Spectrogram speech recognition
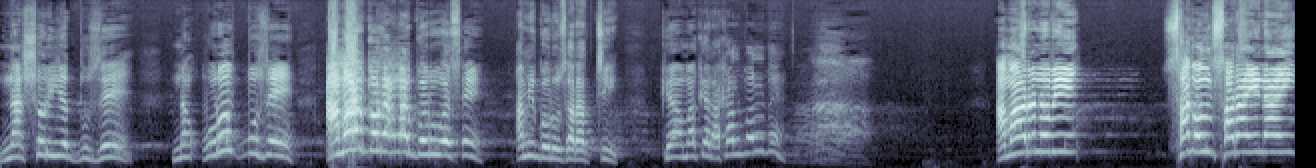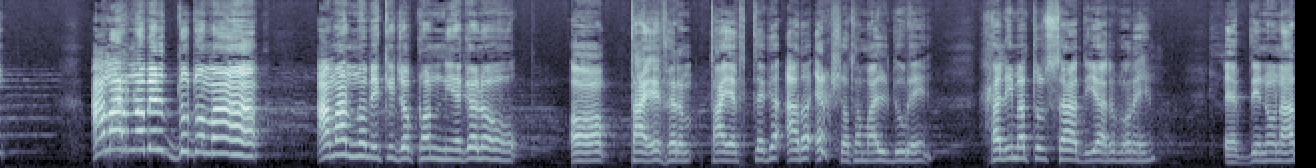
না শরীয়ত বুঝে? না ওরফ বুঝে? আমার ঘরে আমার গরু আছে, আমি গরু ছাড়াচ্ছি কে আমাকে রাখাল বলবে? আমার নবী ছাগল ছাড়াই নাই। আমার নবীর দুদু মা। আমার নবীকে যখন নিয়ে গেল? তায়েফের তায়েফ থেকে আরও একশত মাইল দূরে হালিমাতুর সাদিয়ার ঘরে। একদিন ওনার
